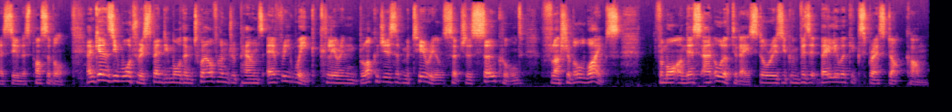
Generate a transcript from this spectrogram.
as soon as possible. And Guernsey Water is spending more than £1,200 every week clearing blockages of materials such as so called flushable wipes. For more on this and all of today's stories, you can visit bailiwickexpress.com.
